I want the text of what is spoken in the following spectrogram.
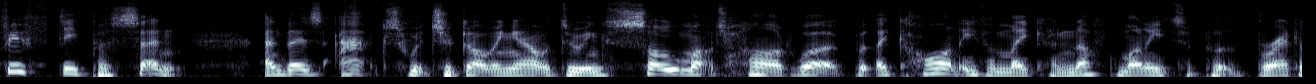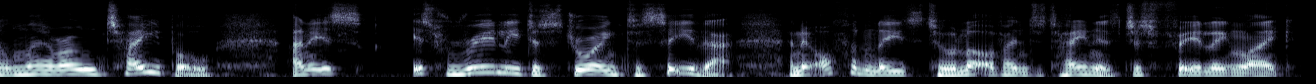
50%. And there's acts which are going out doing so much hard work, but they can't even make enough money to put bread on their own table. And it's, it's really destroying to see that. And it often leads to a lot of entertainers just feeling like,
